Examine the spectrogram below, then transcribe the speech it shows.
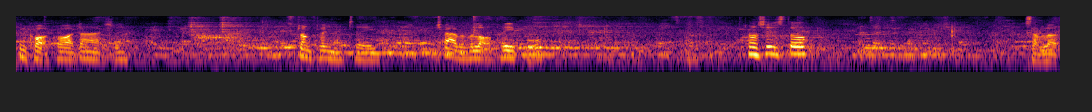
Been quite a quiet day actually. Drunk plenty of tea. Chat with a lot of people. Do you want to see the store? Let's have a look.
